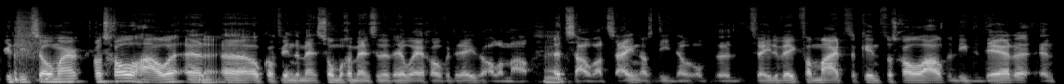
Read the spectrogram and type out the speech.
kind niet zomaar van school houden. En Nee. eh, ook al vinden mensen, sommige mensen het heel erg overdreven allemaal. Ja. Het zou wat zijn als die op de, de tweede week van maart zijn kind van school haalt. En die de derde. En,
